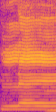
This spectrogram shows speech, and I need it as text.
lay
